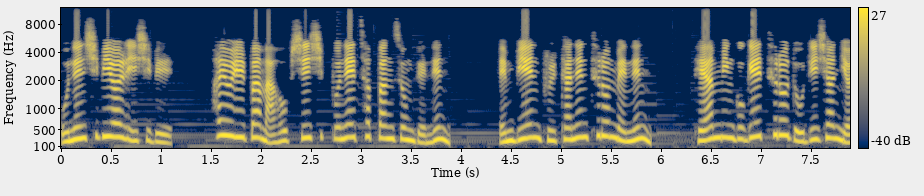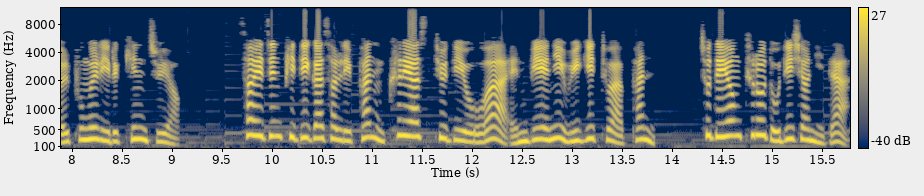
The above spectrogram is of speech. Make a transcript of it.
오는 12월 20일 화요일 밤 9시 10분에 첫 방송되는 MBN 불타는 트롯맨은 대한민국의 트롯 오디션 열풍을 일으킨 주역 서혜진 PD가 설립한 크레아 스튜디오와 MBN이 의기투합한 초대형 트롯 오디션이다.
